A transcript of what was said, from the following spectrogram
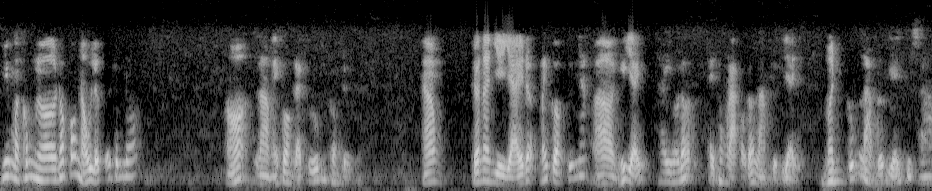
Nhưng mà không ngờ nó có nội lực ở trong đó. Đó là mấy con đã cứu mấy con được. Không? Cho nên vì vậy đó mấy con cứ nhắc ờ à, như vậy thầy hồi đó thầy thông lạc hồi đó làm được vậy mình cũng làm được vậy chứ sao?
